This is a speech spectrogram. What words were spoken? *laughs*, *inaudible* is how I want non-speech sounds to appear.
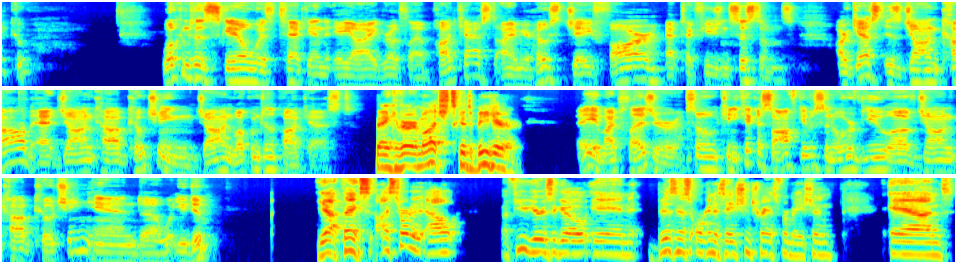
Okay, cool. Welcome to the Scale with Tech and AI Growth Lab podcast. I am your host, Jay Farr at Tech Fusion Systems. Our guest is Jon Cobb at Jon Cobb Coaching. Jon, welcome to the podcast. Thank you very much. It's good to be here. Hey, my pleasure. So, can you kick us off? Give us an overview of Jon Cobb Coaching and uh, what you do. Yeah, thanks. I started out a few years ago in business organization transformation. And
